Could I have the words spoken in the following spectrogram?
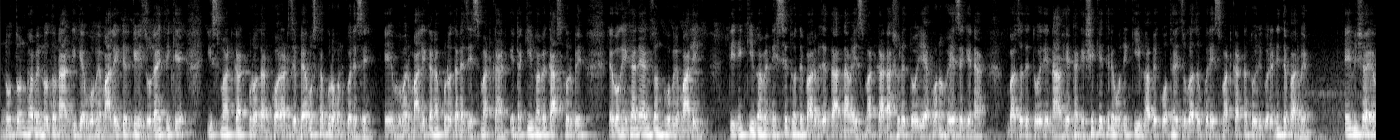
নতুনভাবে নতুন আঙ্গিকে ভূমি মালিকদেরকে জুলাই থেকে স্মার্ট কার্ড প্রদান করার যে ব্যবস্থা গ্রহণ করেছে, এই ভূমির মালিকানা প্রদানে যে স্মার্ট কার্ড, এটা কীভাবে কাজ করবে এবং এখানে একজন ভূমি মালিক, তিনি কীভাবে নিশ্চিত হতে পারবে যে তার নামে স্মার্ট কার্ড আসলে তৈরি এখনও হয়েছে কিনা বা যদি তৈরি না হয়ে থাকে, সেক্ষেত্রে উনি কীভাবে কোথায় যোগাযোগ করে স্মার্ট কার্ডটা তৈরি করে নিতে পারবে? এই বিষয়েও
